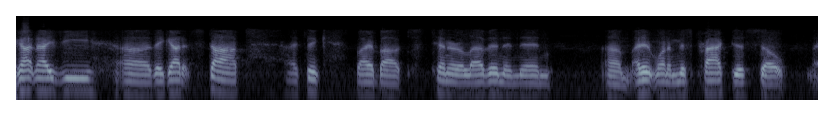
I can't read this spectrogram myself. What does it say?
got an IV. Uh, they got it stopped. I think by about ten or eleven, and then um, I didn't want to miss practice, so uh,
